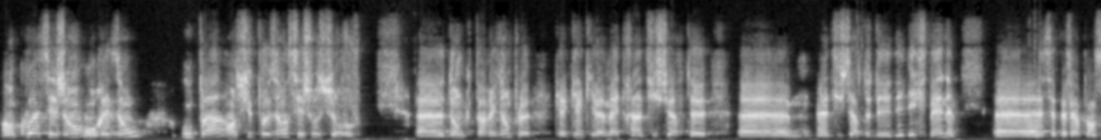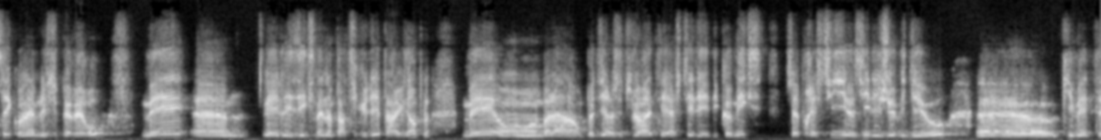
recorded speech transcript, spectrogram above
en quoi ces gens ont raison ou pas en supposant ces choses sur vous. Euh, donc, par exemple, quelqu'un qui va mettre un t-shirt, euh, un t-shirt des, X-Men, euh, ça peut faire penser qu'on aime les super-héros, mais et les X-Men en particulier, par exemple. Mais on, voilà, on peut dire, j'ai toujours été acheter des, des comics. J'apprécie aussi les jeux vidéo qui mettent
